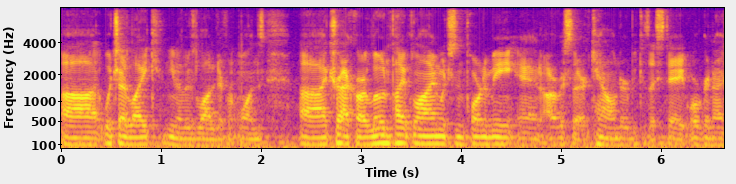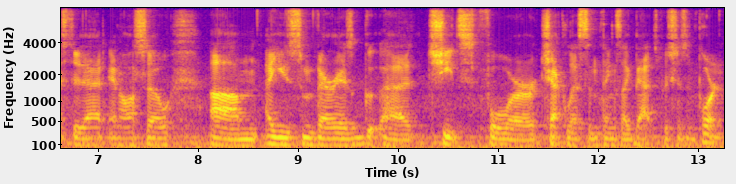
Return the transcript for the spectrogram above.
Uh, which I like. You know, there's a lot of different ones. Uh, I track our loan pipeline, which is important to me, and obviously our calendar because I stay organized through that. And also, um, I use some various uh, sheets for checklists and things like that, which is important.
